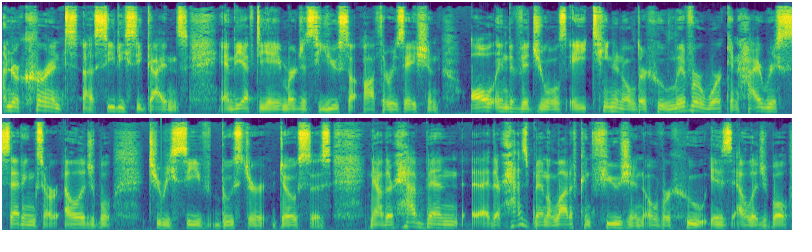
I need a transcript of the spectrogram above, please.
Under current uh, CDC guidance and the FDA emergency use authorization, all individuals 18 and older who live or work in high risk settings are eligible to receive booster doses. Now, there have been uh, there has been a lot of confusion over who is eligible.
